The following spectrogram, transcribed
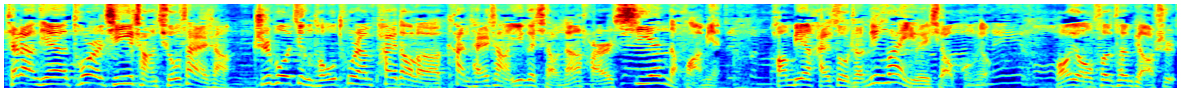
前两天土耳其一场球赛上，直播镜头突然拍到了看台上一个小男孩吸烟的画面，旁边还坐着另外一位小朋友。网友纷纷表示，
